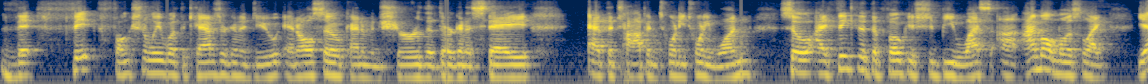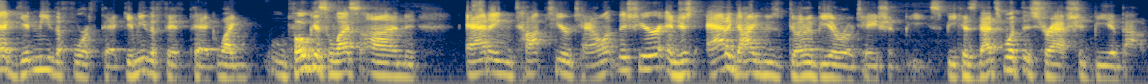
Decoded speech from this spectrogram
that fit functionally what the Cavs are going to do, and also kind of ensure that they're going to stay at the top in 2021. So I think that the focus should be less. Uh, I'm almost like, yeah, give me the fourth pick, give me the fifth pick. Like, focus less on adding top tier talent this year and just add a guy who's gonna be a rotation piece because that's what this draft should be about.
